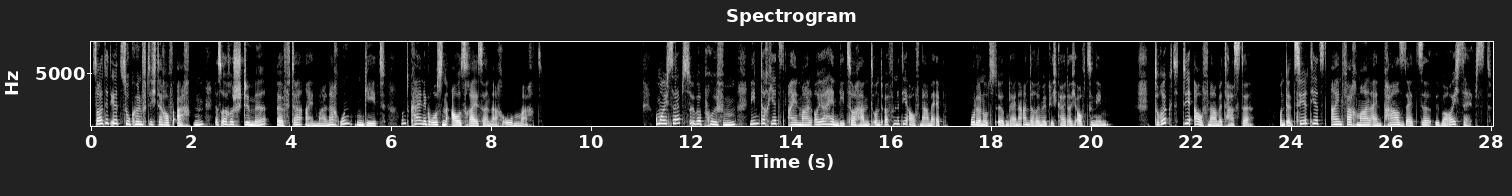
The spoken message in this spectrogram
solltet ihr zukünftig darauf achten, dass eure Stimme öfter einmal nach unten geht und keine großen Ausreißer nach oben macht. Um euch selbst zu überprüfen, nehmt doch jetzt einmal euer Handy zur Hand und öffnet die Aufnahme-App oder nutzt irgendeine andere Möglichkeit, euch aufzunehmen. Drückt die Aufnahmetaste und erzählt jetzt einfach mal ein paar Sätze über euch selbst.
